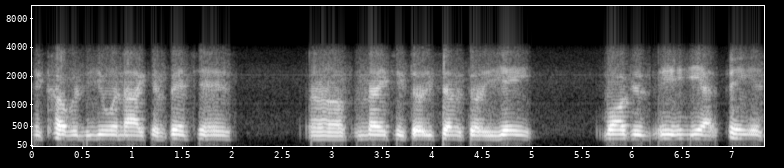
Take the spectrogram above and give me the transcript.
It covered the UNI conventions uh, from 1937-38. Marcus, he, he had opinions.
